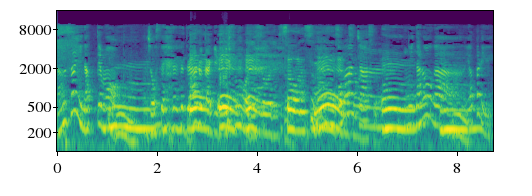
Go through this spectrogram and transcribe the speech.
何歳になっても女性である限り、ええそうですそうです。おね。ばあちゃんになろうが、やっぱり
